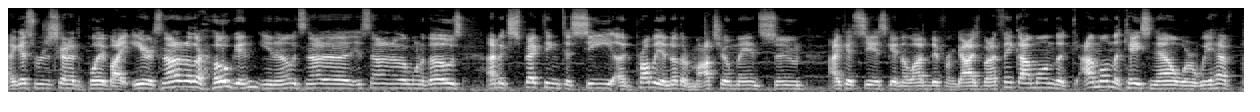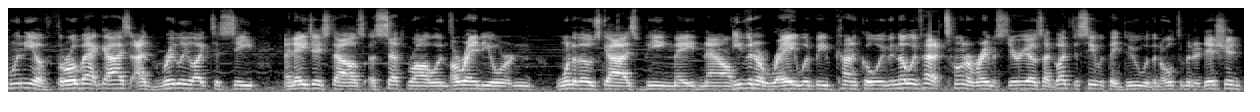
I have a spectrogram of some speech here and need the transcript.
I guess we're just gonna have to play it by ear. It's not another Hogan, you know. It's not a. It's not another one of those. I'm expecting to see a, probably another Macho Man soon. I could see us getting a lot of different guys, but I think I'm on the I'm on the case now where we have plenty of throwback guys. I'd really like to see an AJ Styles, a Seth Rollins, a Randy Orton, one of those guys being made now. Even a Rey would be kind of cool. Even though we've had a ton of Rey Mysterios, I'd like to see what they do with an Ultimate Edition.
